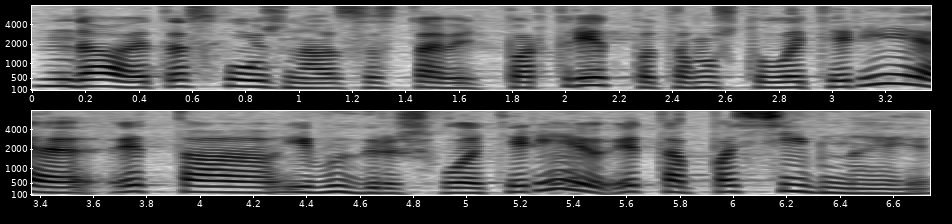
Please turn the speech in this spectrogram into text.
Да, это сложно составить портрет, потому что лотерея это и выигрыш в лотерею это пассивный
